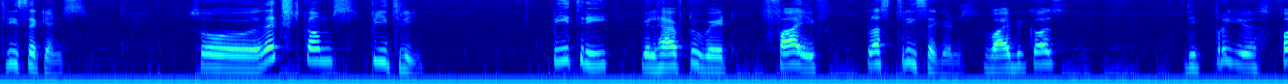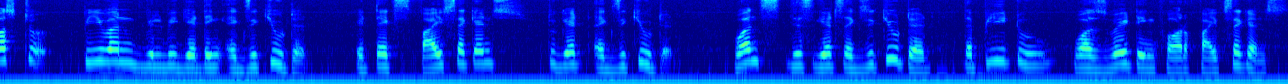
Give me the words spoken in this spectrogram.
3 seconds. So next comes P3 P3 will have to wait 5 plus 3 seconds. Why? Because the first P1 will be getting executed. It takes 5 seconds to get executed. Once this gets executed the P2 was waiting for 5 seconds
